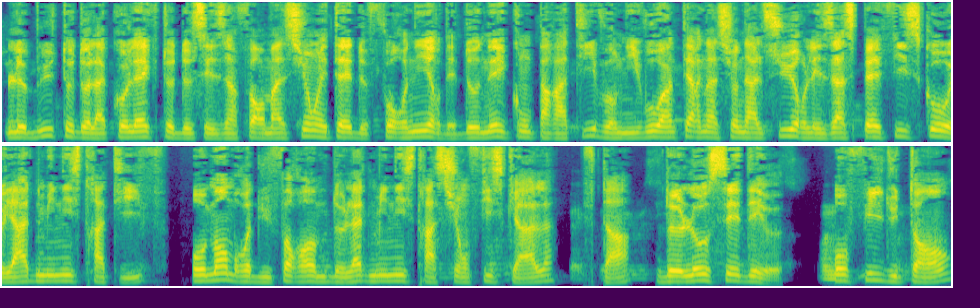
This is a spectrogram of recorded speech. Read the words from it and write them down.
Le but de la collecte de ces informations était de fournir des données comparatives au niveau international sur les aspects fiscaux et administratifs, aux membres du Forum de l'administration fiscale, FTA, de l'OCDE. Au fil du temps,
